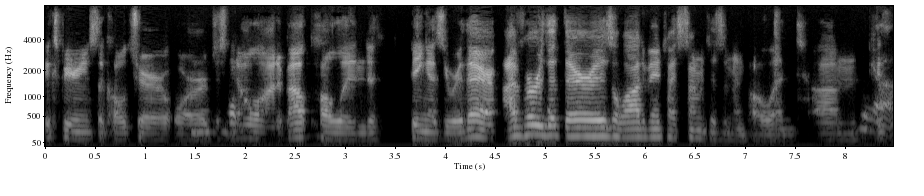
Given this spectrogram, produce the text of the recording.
experienced the culture or just know a lot about Poland, being as you were there, I've heard that there is a lot of anti-Semitism in Poland. Um, Yeah,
